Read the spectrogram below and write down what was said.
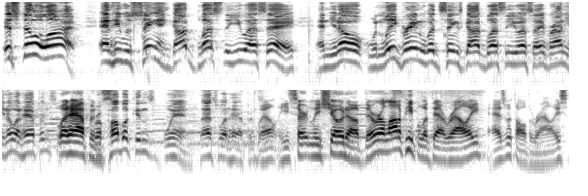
is still alive. and he was singing "God Bless the USA." And you know, when Lee Greenwood sings "God Bless the USA," Brown, you know what happens? What happens? Republicans win. That's what happens. Well, he certainly showed up. There were a lot of people at that rally, as with all the rallies.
